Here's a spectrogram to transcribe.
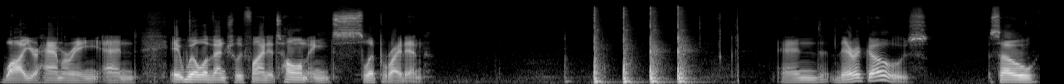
while you're hammering and it will eventually find its home and slip right in. And there it goes. So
